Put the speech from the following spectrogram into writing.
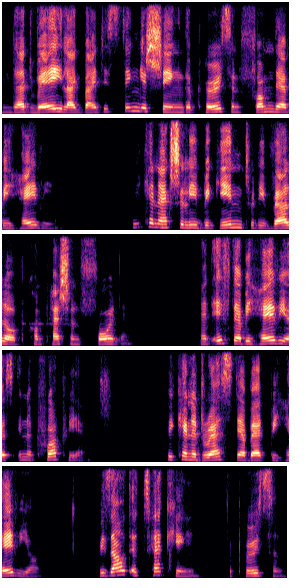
In that way, like by distinguishing the person from their behavior, we can actually begin to develop compassion for them. And if their behavior is inappropriate, we can address their bad behavior without attacking the person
